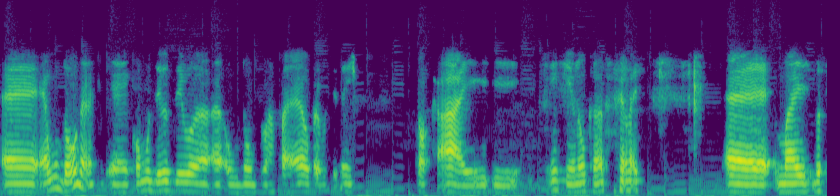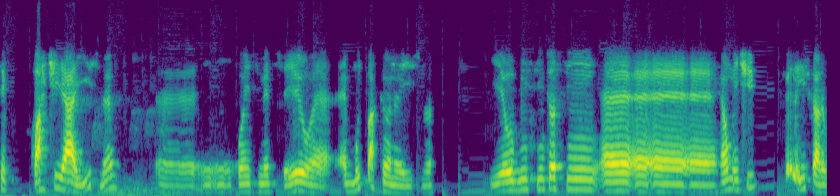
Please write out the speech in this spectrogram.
é, é um dom, né? É, como Deus deu a, a, o dom pro Rafael, para você gente tocar e, e, enfim, eu não canto, né? mas, é, mas você partilhar isso, né? É, um conhecimento seu, é, é muito bacana isso, né? E eu me sinto assim, é, é, é, é realmente feliz, cara,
